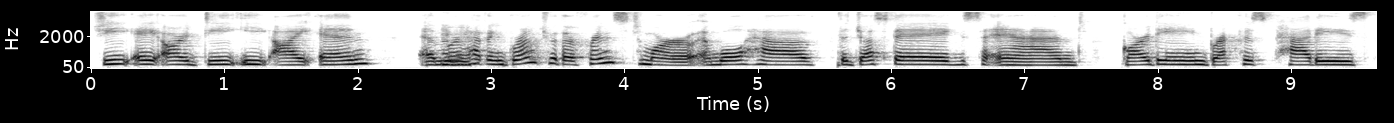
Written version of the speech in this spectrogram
G A R D E I N. And mm-hmm. we're having brunch with our friends tomorrow, and we'll have the just eggs and Gardein breakfast patties.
